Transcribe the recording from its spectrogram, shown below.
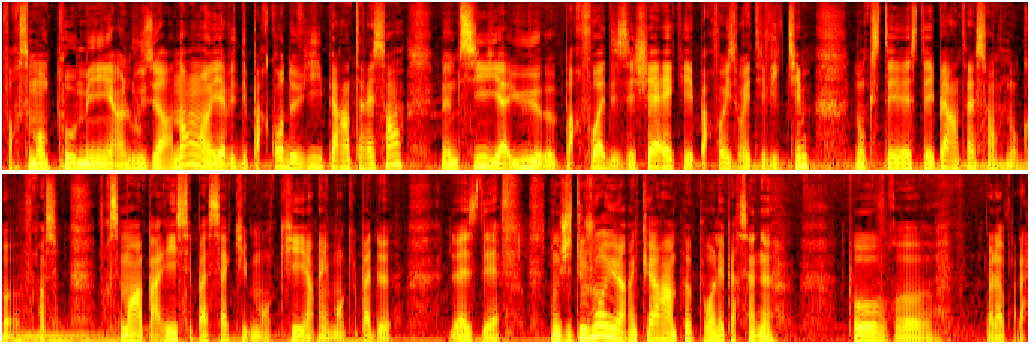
forcément paumé, un loser. Non, il y avait des parcours de vie hyper intéressants, même s'il y a eu parfois des échecs et parfois ils ont été victimes. Donc c'était hyper intéressant. Donc forcément à Paris, c'est pas ça qui manquait. Hein. il manquait pas de, SDF. Donc j'ai toujours eu un cœur un peu pour les personnes pauvres. voilà, voilà.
